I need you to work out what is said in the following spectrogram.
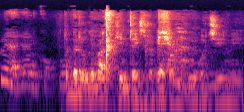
Mimi najua niko poa. hata beta ungevaa skin tight tokea kwa mguu chini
